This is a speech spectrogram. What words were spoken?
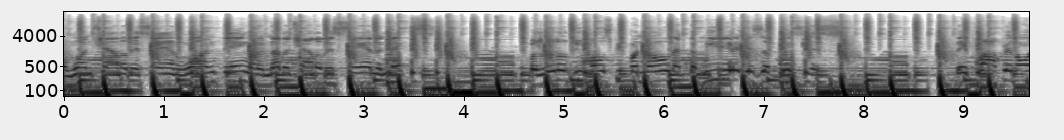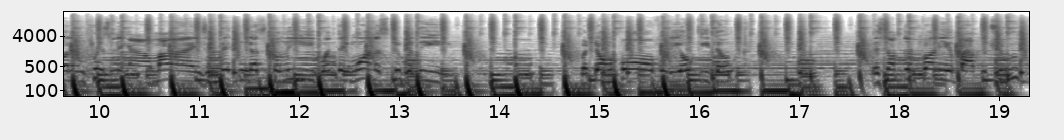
On one channel they're saying one thing, on another channel they're saying the next. But little do most people know that the media is a business. They profit on imprisoning our minds and making us believe what they want us to believe. But don't fall for the okey doke. There's something funny about the truth.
